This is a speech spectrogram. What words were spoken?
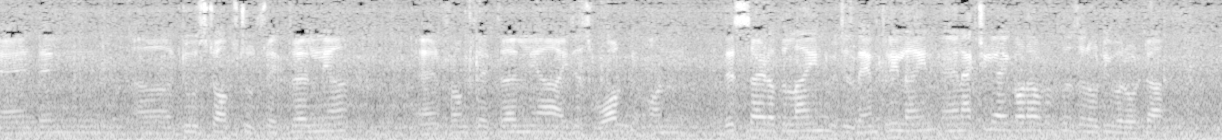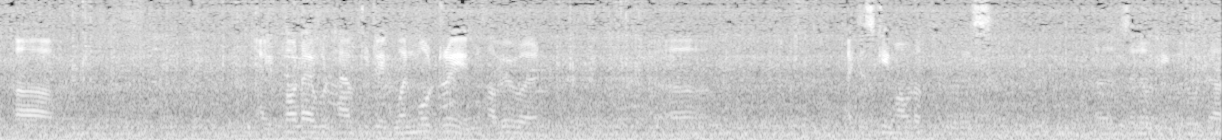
and then uh, two stops to Teatralna. And from Teatralna, I just walked on this side of the line, which is the M3 line, and actually I got out of the Zoloti Vorota. Uh, I thought I would have to take one more train, however, uh, I just came out of this uh, Vorota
